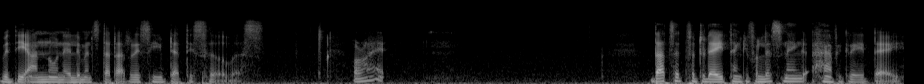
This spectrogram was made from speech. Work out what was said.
with the unknown elements that are received at the service. Alright. That's it for today. Thank you for listening. Have a great day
